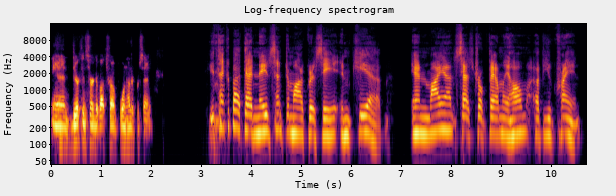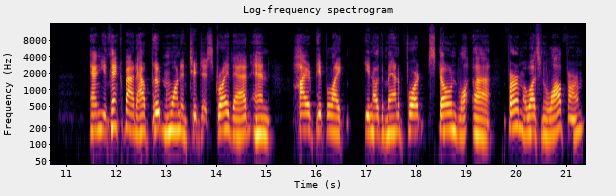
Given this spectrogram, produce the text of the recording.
and they're concerned about Trump 100%. You think about that nascent democracy in Kiev, in my ancestral family home of Ukraine. And you think about how Putin wanted to destroy that and hired people like, you know, the Manafort Stone uh, firm. It wasn't a law firm,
